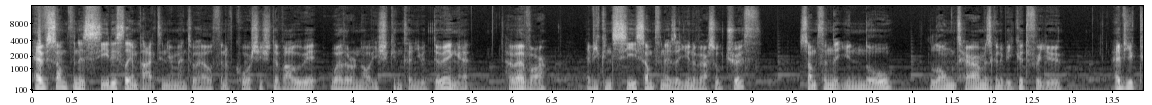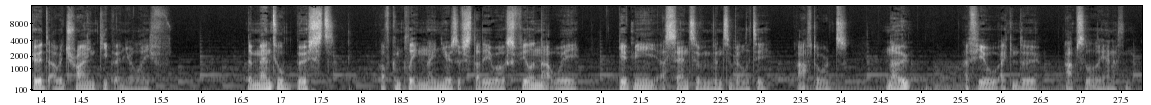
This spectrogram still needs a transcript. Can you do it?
If something is seriously impacting your mental health, then of course you should evaluate whether or not you should continue doing it. However, if you can see something as a universal truth, something that you know long term is going to be good for you, if you could, I would try and keep it in your life. The mental boost of completing nine years of study whilst feeling that way gave me a sense of invincibility afterwards. Now, I feel I can do absolutely anything.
